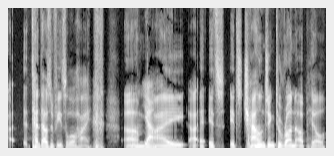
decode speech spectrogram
Uh, ten thousand feet is a little high. um, yeah, I, I, it's it's challenging to run uphill.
